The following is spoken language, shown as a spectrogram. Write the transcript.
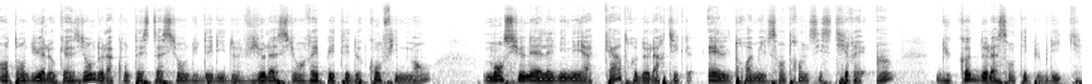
entendu à l'occasion de la contestation du délit de violation répétée de confinement mentionné à l'alinéa 4 de l'article L 3136-1 du Code de la santé publique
